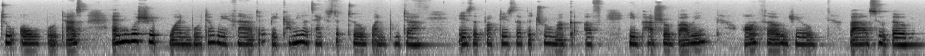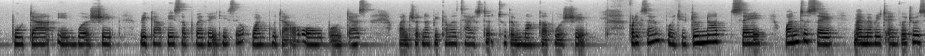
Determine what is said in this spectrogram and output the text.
to all Buddhas, and worship one Buddha without becoming attached to one Buddha is the practice of the true mark of impartial bowing. Although you bow to the Buddha in worship, regardless of whether it is one Buddha or all Buddhas, one should not become attached to the mark of worship. For example, you do not say want to say my merit and virtue is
